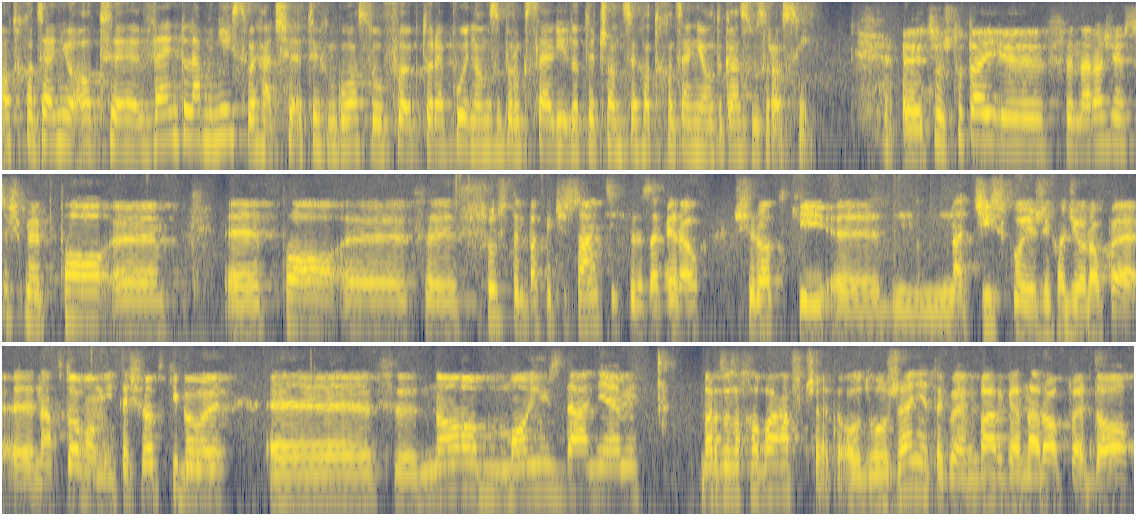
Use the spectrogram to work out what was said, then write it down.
odchodzeniu od węgla, mniej słychać tych głosów, które płyną z Brukseli dotyczących odchodzenia od gazu z Rosji? E, cóż, tutaj e, na razie jesteśmy po, e, po szóstym pakiecie sankcji, który zawierał środki nacisku, jeżeli chodzi o ropę naftową i te środki były no moim zdaniem bardzo zachowawcze. To odłożenie tego embarga na ropę do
